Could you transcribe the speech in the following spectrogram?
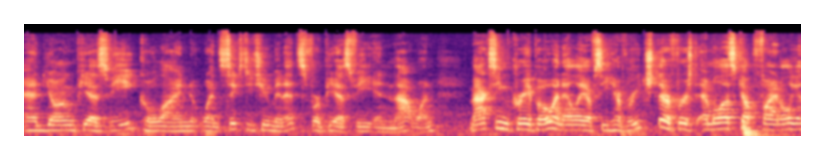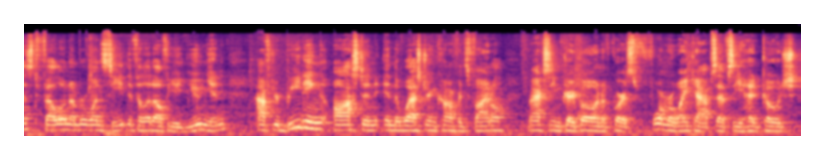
and Jong PSV. Colyn went 62 minutes for PSV in that one. Maxime Crépeau and LAFC have reached their first MLS Cup final against fellow number one seed, the Philadelphia Union, after beating Austin in the Western Conference final. Maxime Crépeau and, of course, former Whitecaps FC head coach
